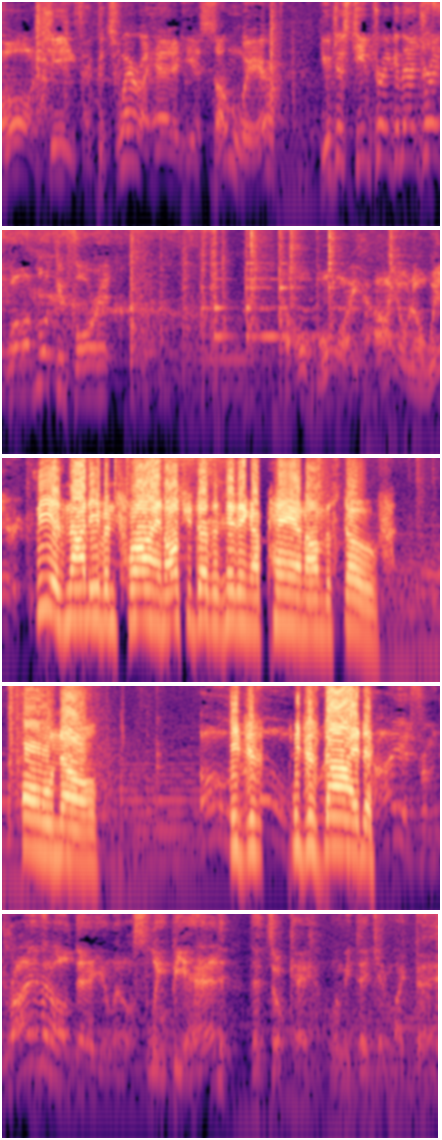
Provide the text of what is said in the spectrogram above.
Oh jeez, I could swear I had it here somewhere. You just keep drinking that drink while I'm looking for it. Oh boy, I don't know where it could She is not even trying. All she does is hitting a pan on the stove. Oh no. Oh, He just- no. he just died. Tired from driving all day, you little sleepyhead. That's okay. Let me take you to my bed.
